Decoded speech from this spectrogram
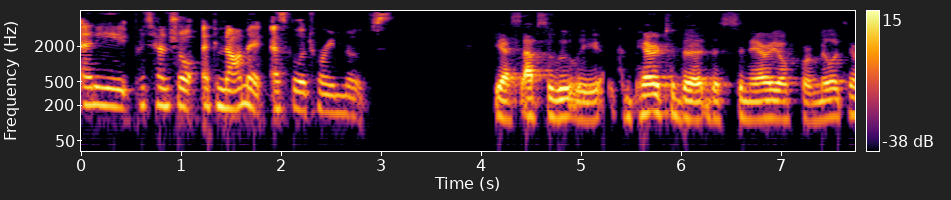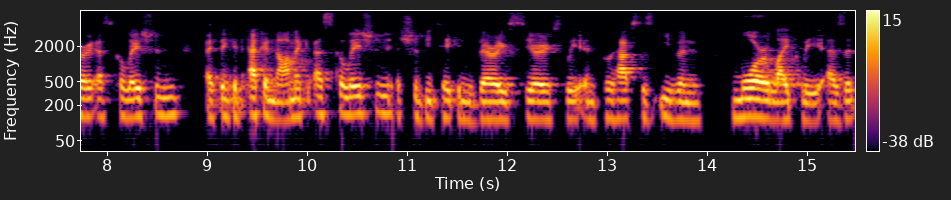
any potential economic escalatory moves? Yes, absolutely. Compared to the, the scenario for military escalation, I think an economic escalation should be taken very seriously and perhaps is even more likely as it,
